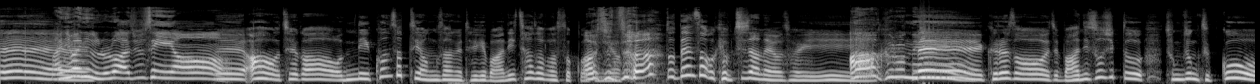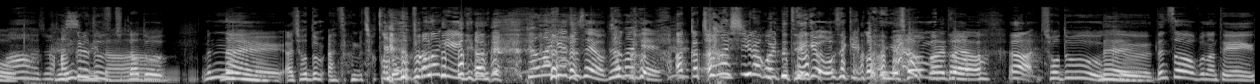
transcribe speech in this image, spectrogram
네. 많이 많이 놀러 와주세요. 네, 아, 제가 언니 콘서트 영상을 되게 많이 찾아봤었거든요. 아, 진짜? 또 댄서가 겹치잖아요, 저희. 아, 그러네. 네, 그래서 이제 많이 소식도 종종 듣고. 아, 맞아. 안. 그래도 나도 맨날, 네. 아, 저도, 아, 자꾸 너무 편하게 얘기하네. 편하게 해주세요, 편하게. 아까 청아 씨라고 할 때 되게 어색했거든요, 처음부터. 맞아요. 아, 저도 네. 그 댄서분한테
